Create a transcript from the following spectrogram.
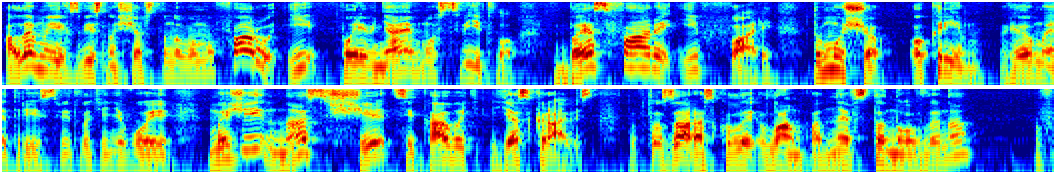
Але ми їх, звісно, ще встановимо фару і порівняємо світло без фари і в фарі. Тому що, окрім геометрії світлотіньової межі, нас ще цікавить яскравість. Тобто зараз, коли лампа не встановлена, в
